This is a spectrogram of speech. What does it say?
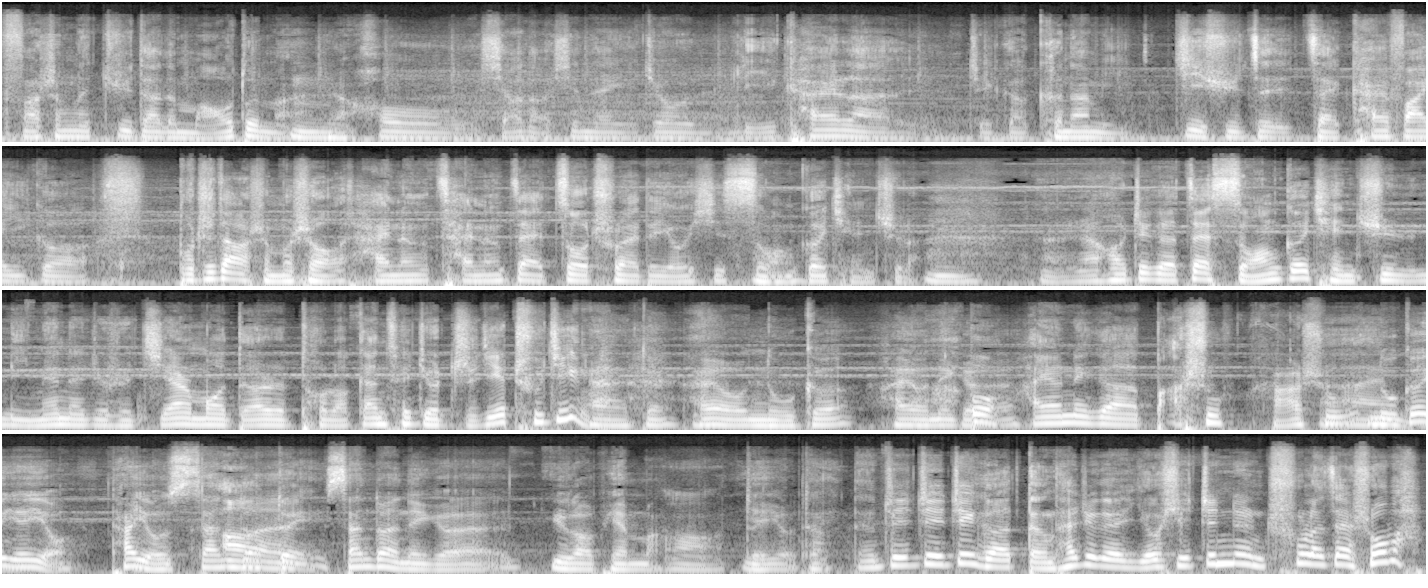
发生了巨大的矛盾嘛，嗯然后小岛现在也就离开了这个科纳米，继续在在开发一个不知道什么时候还能才能再做出来的游戏《死亡搁浅》去了。嗯嗯，然后这个在《死亡搁浅区》里面呢，就是吉尔莫·德尔托罗干脆就直接出镜了。哎对，还有弩哥，还有那个不，还有那个拔叔。拔叔哎，哥也有，他有三段哦对。三段那个预告片嘛，啊，也有的但这这这个等他这个游戏真正出了再说吧。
